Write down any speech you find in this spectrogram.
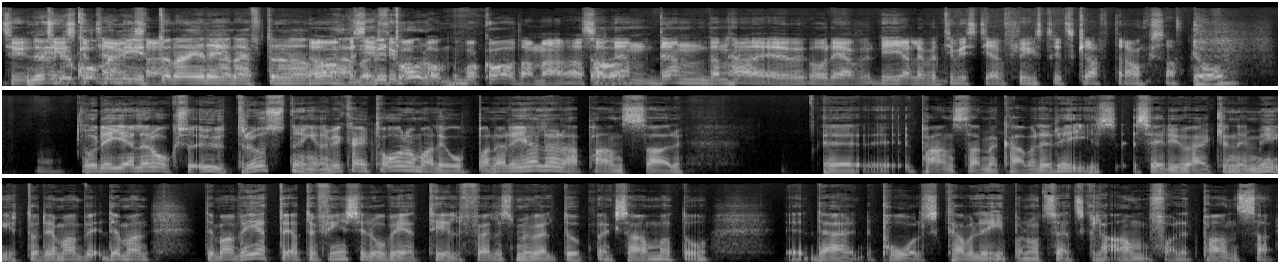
ty, nu, nu kommer myterna en ena efter den andra ja, här, precis, men vi tar dem. Bocka av dem. Alltså ja. den, den, den här, och det, det gäller väl till viss del flygstridskrafterna också. Ja. Och det gäller också utrustningen. Vi kan ju ta dem allihopa. När det gäller det här pansar eh, pansar med kavalleri så är det ju verkligen en myt. Och det, man, det, man, det man vet är att det finns ju då vid ett tillfälle som är väldigt uppmärksammat då, eh, där polsk kavalleri på något sätt skulle ha anfallit pansar.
